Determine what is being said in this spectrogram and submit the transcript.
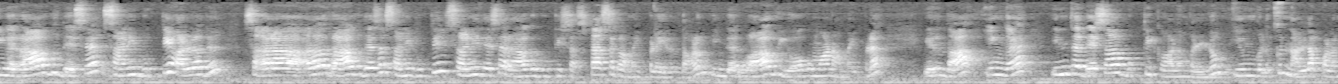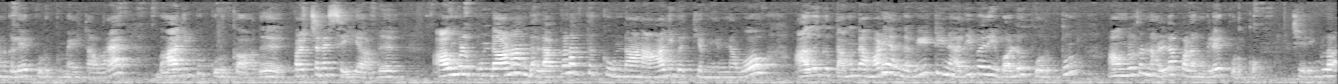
இங்க ராகு திசை சனி புக்தி அல்லது சாரா அதாவது ராகு திசை சனி புக்தி சனி திசை ராகு புக்தி சஷ்டாசக அமைப்புல இருந்தாலும் இங்க ராகு யோகமான அமைப்புல இருந்தா இங்க இந்த திசா புக்தி காலங்களிலும் இவங்களுக்கு நல்ல பலன்களே கொடுக்குமே தவிர பாதிப்பு கொடுக்காது பிரச்சனை செய்யாது. அவங்களுக்கு உண்டான அந்த லக்னத்துக்கு உண்டான ஆதிபத்தியம் என்னவோ அதுக்கு தகுந்த மாதிரி அந்த வீட்டின் அதிபதி வலு பொறுத்தும் அவங்களுக்கு நல்ல பலன்களே கொடுக்கும். சரிங்களா?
